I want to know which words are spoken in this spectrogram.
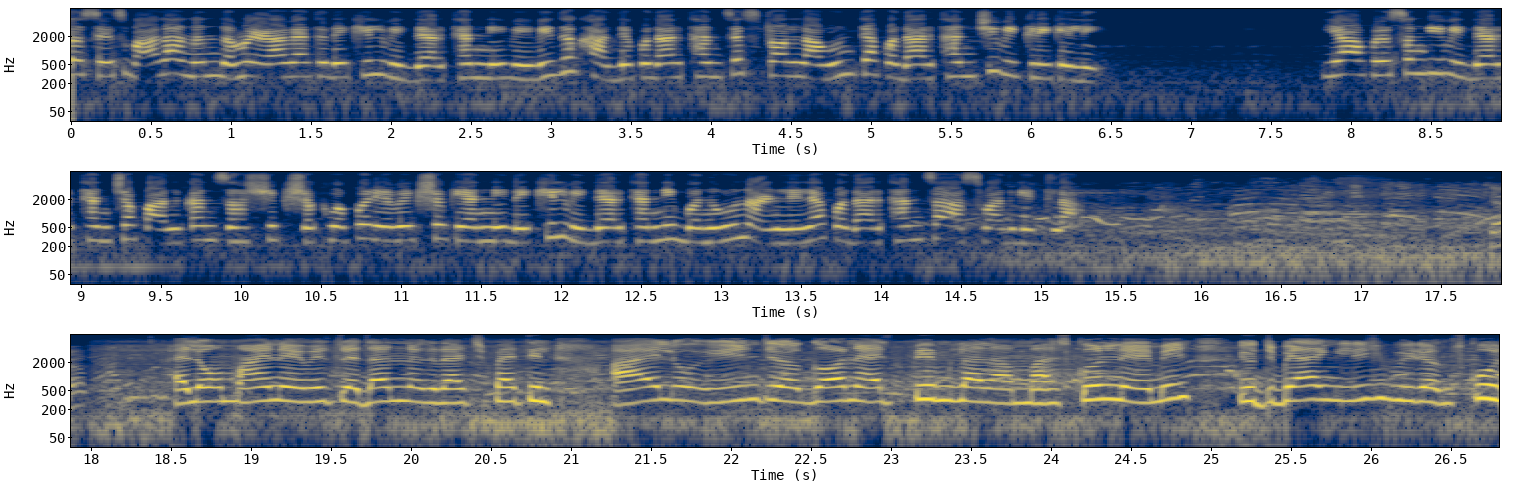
तसेच बाल आनंद मेळाव्यात देखील विद्यार्थ्यांनी विविध खाद्यपदार्थांचे स्टॉल लावून त्या पदार्थांची विक्री केली. या प्रसंगी विद्यार्थ्यांच्या पालकांसह शिक्षक व पर्यवेक्षक यांनी देखील विद्यार्थ्यांनी बनवून आणलेल्या पदार्थांचा आस्वाद घेतला. Hello, my name is Vedant Nagaraj Patil. I live in Jagaon at. My school name is Utbia English Medium School.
